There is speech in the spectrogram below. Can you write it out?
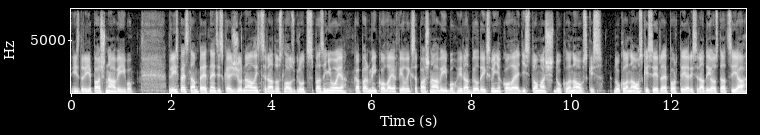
izdarīja pašnāvību. Drīz pēc tam pētnieciskais žurnālists Radoslavs Gruts paziņoja, ka par Mikolaja Filiksa pašnāvību ir atbildīgs viņa kolēģis Tomašs Duklanovskis. Duklanovskis ir reportieris radiostacijā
